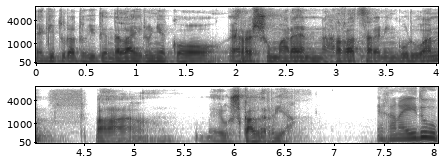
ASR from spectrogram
egituratu egiten dela Iruñeko erresumaren ardatzaren inguruan, ba, Euskal Herria. Egan nahi du,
